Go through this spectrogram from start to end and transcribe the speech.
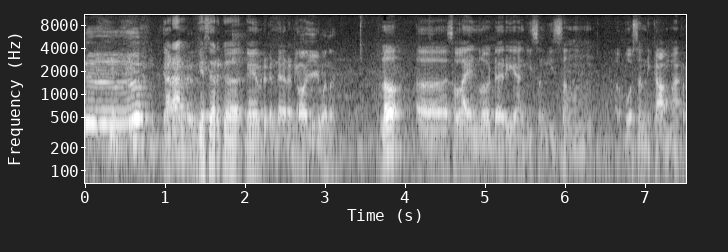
Aduh. sekarang geser ke gaya berkendara nih. Oh iya gimana? Lo eh, selain lo dari yang iseng-iseng eh, bosan di kamar,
